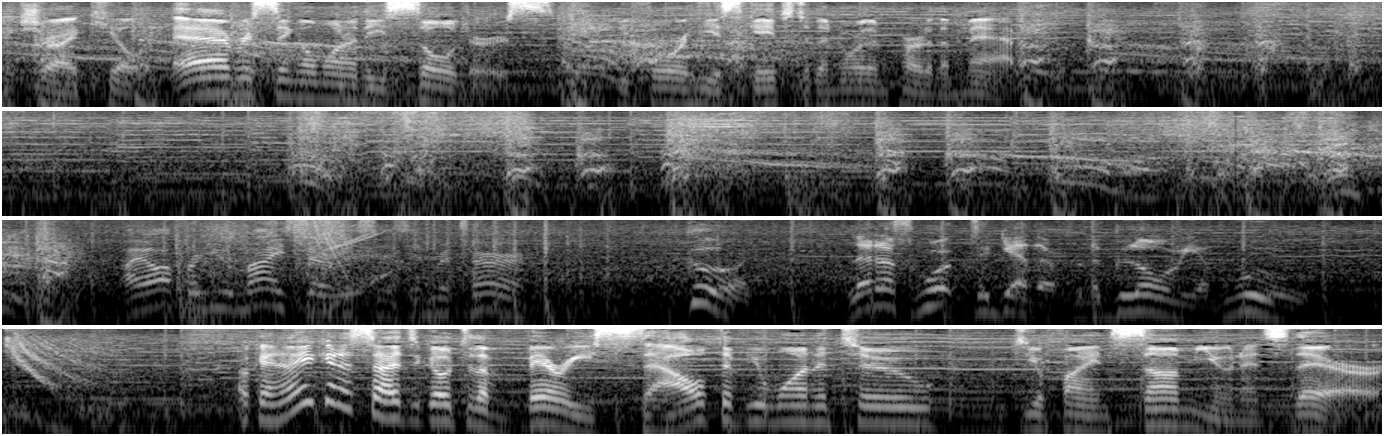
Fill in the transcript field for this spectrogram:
Make sure I kill every single one of these soldiers before he escapes to the northern part of the map. My services in return. Good. Let us work together for the glory of Wu. Okay, now you can decide to go to the very south if you wanted to. You'll find some units there.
